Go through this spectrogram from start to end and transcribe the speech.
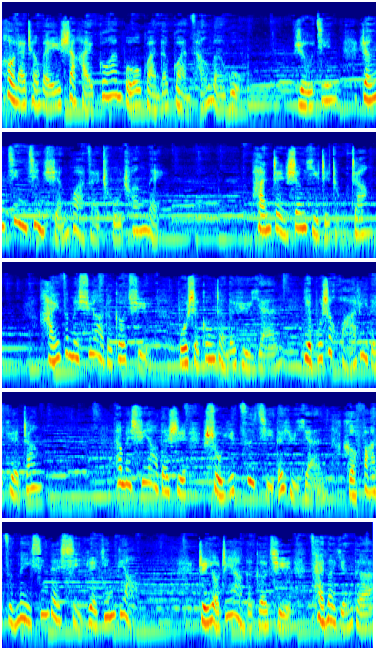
后来成为上海公安博物馆的馆藏文物，如今仍静静悬挂在橱窗内。潘振声一直主张，孩子们需要的歌曲不是工整的语言，也不是华丽的乐章，他们需要的是属于自己的语言和发自内心的喜悦音调。只有这样的歌曲，才能赢得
